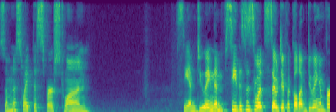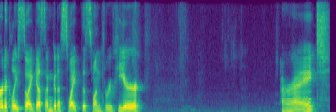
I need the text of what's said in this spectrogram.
So I'm gonna swipe this first one See, I'm doing them. See, this is what's so difficult. I'm doing them vertically, so I guess I'm going to swipe this one through here. All right.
